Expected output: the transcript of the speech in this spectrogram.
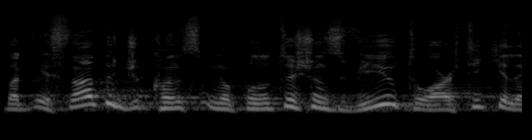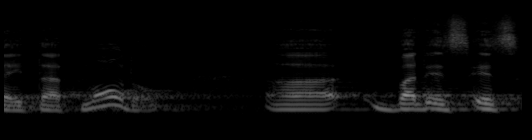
but it's not the you know, politician's view to articulate that model. Uh, but it's, it's,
